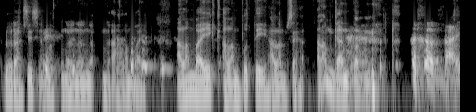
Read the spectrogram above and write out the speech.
Aduh rasis ya maaf. Nggak, nggak, nggak, nggak alam baik. Alam baik alam putih alam sehat alam ganteng. Tai.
